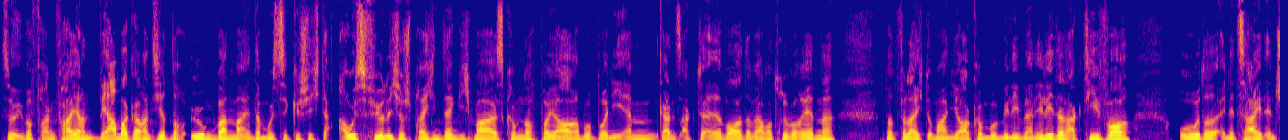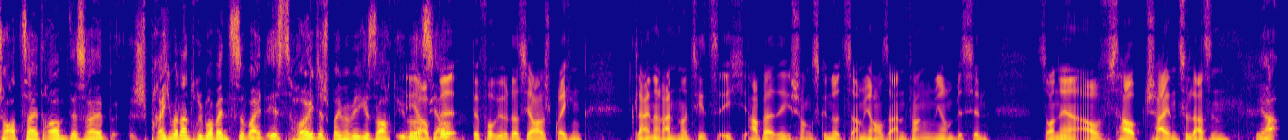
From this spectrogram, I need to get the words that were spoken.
So, über Frank Farian werden wir garantiert noch irgendwann mal in der Musikgeschichte ausführlicher sprechen, denke ich mal. Es kommen noch ein paar Jahre, wo Bonnie M. ganz aktuell war, da werden wir drüber reden. Wird vielleicht mal ein Jahr kommen, wo Milli Vanilli dann aktiv war. Oder eine Zeit, ein Chartzeitraum. Deshalb sprechen wir dann drüber, wenn es soweit ist. Heute sprechen wir, wie gesagt, über Ja, das Jahr. be bevor wir über das Jahr sprechen, kleine Randnotiz. Ich habe ja die Chance genutzt, am Jahresanfang mir ein bisschen Sonne aufs Haupt scheinen zu lassen. Ja,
